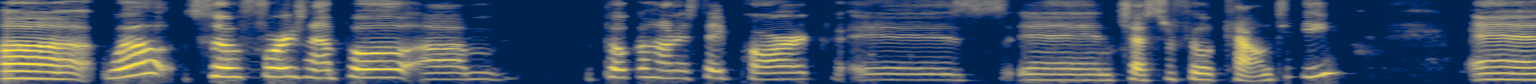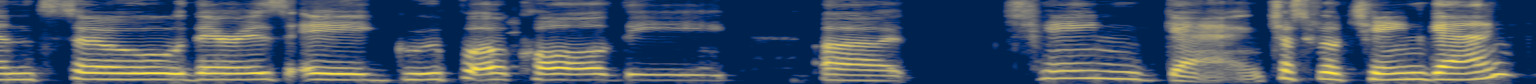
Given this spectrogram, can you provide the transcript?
Uh, well, so for example, um, Pocahontas State Park is in Chesterfield County, and so there is a group uh, called the uh, chain gang chesterfield chain gang.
